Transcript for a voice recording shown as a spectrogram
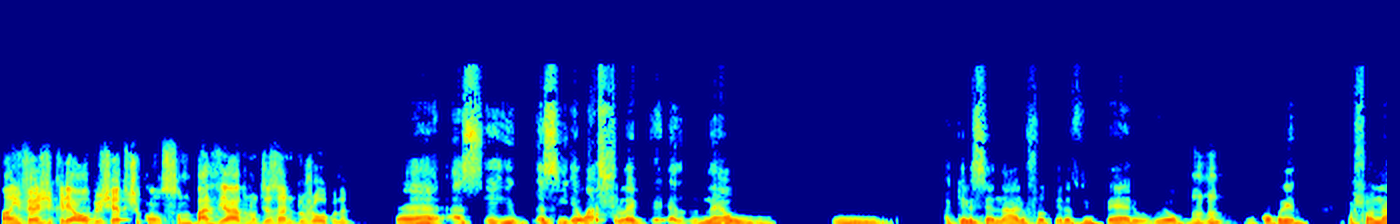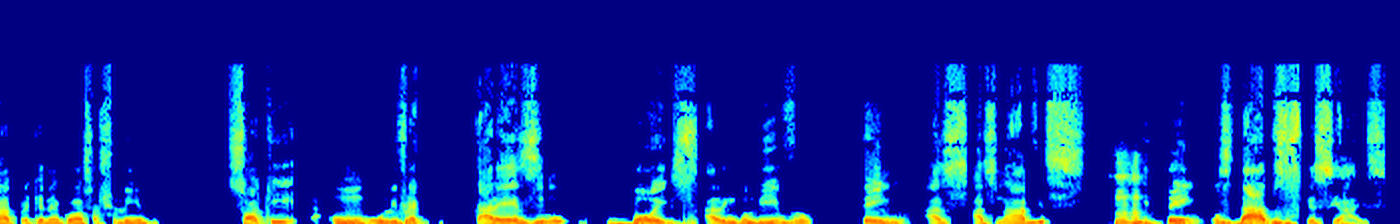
ao invés de criar objetos de consumo baseado no design do jogo, né? É, assim, assim eu acho legal, é, né, o, o, aquele cenário Fronteiras do Império, eu, uhum. eu comprei apaixonado por aquele negócio, acho lindo. Só que, um, o livro é carésimo, Dois, além do livro, tem as, as naves uhum. e tem os dados especiais.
